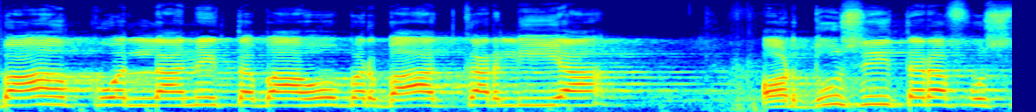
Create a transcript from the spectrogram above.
बाग को अल्लाह ने तबाह बर्बाद कर लिया। और दूसरी तरफ़ उस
